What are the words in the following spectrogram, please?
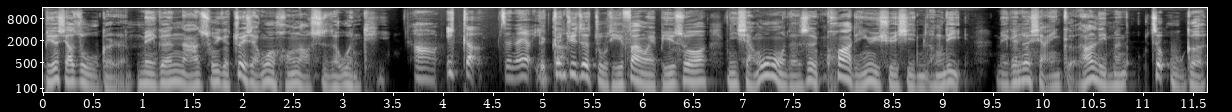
比如小组五个人，每个人拿出一个最想问洪老师的问题。哦，一个只能有一个。根据这主题范围，比如说你想问我的是跨领域学习能力。每个人都想一个，然后你们这五个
